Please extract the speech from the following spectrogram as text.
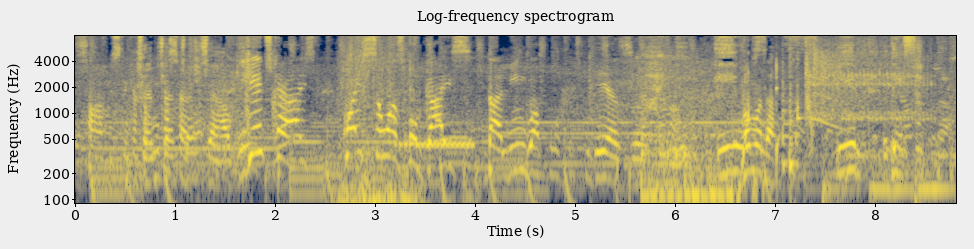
sabe, você tem que achar muito certo. tchau, tchau. 500 reais, quais são as vogais da língua portuguesa? Deus. Vamos mandar. Pedro, eu tenho que saber.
